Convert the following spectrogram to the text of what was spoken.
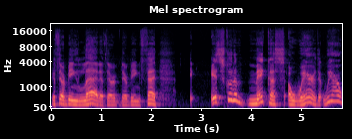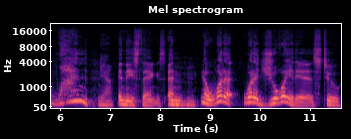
if they're being led, if they're they're being fed, it's going to make us aware that we are one Yeah. in these things. And mm-hmm. you know what a what a joy it is to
